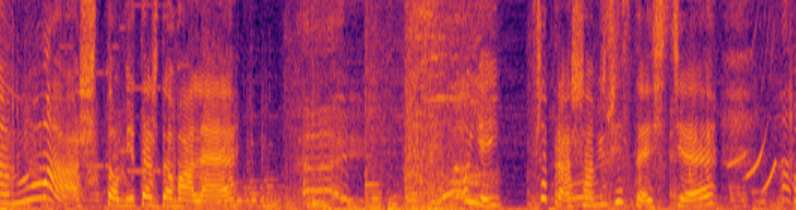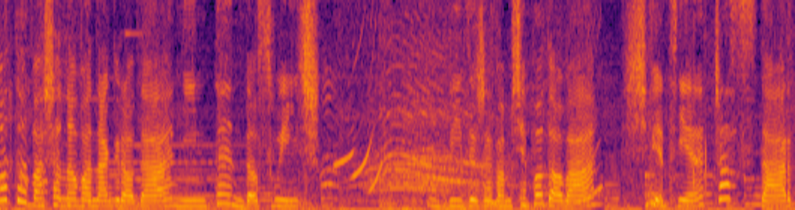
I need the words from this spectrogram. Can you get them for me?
A masz, tobie też dowalę! Ojej, przepraszam, już jesteście. Oto wasza nowa nagroda, Nintendo Switch. Widzę, że wam się podoba. Świetnie, czas start.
